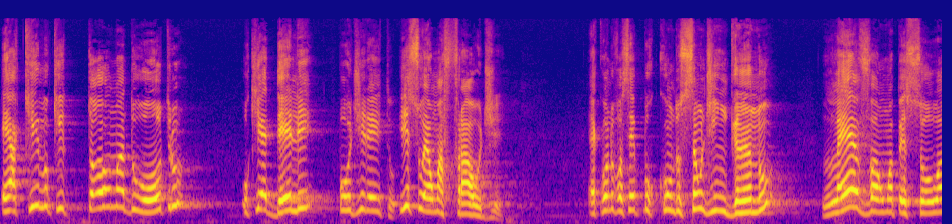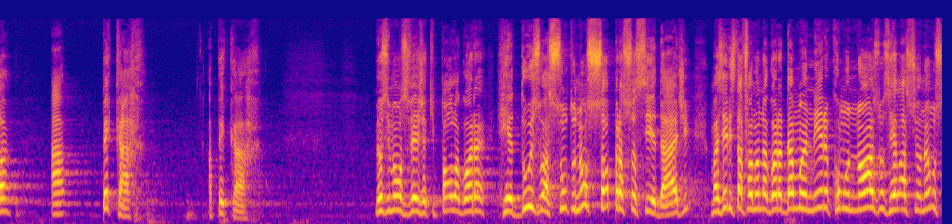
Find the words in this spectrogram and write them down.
É aquilo que toma do outro o que é dele por direito. Isso é uma fraude. É quando você, por condução de engano, leva uma pessoa a pecar. A pecar. Meus irmãos, veja que Paulo agora reduz o assunto não só para a sociedade, mas ele está falando agora da maneira como nós nos relacionamos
